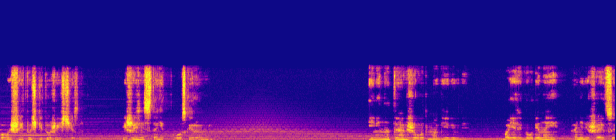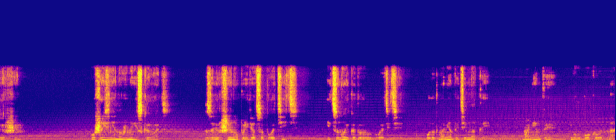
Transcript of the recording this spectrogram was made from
высшие точки тоже исчезнут, и жизнь станет плоской равниной. Именно так живут многие люди. Боясь глубины, они лишаются вершин. В жизни нужно рисковать. За вершину придется платить, и ценой, которую вы платите, будут моменты темноты, моменты глубокого дна.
